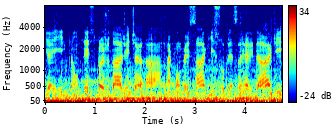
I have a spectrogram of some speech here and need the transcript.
E aí, então, textos para ajudar a gente a, a, a, conversar aqui sobre essa realidade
